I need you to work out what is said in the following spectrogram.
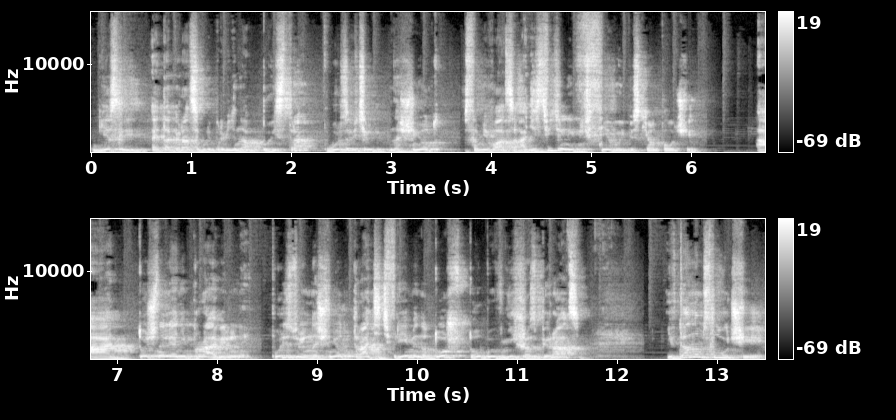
если эта операция будет проведена быстро, пользователь начнет сомневаться, а действительно ли все выписки он получил. А точно ли они правильные? Пользователь начнет тратить время на то, чтобы в них разбираться. И в данном случае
